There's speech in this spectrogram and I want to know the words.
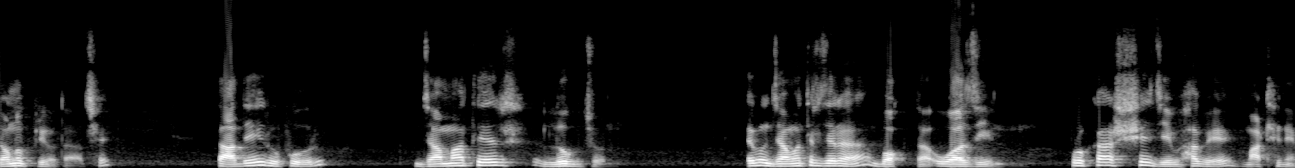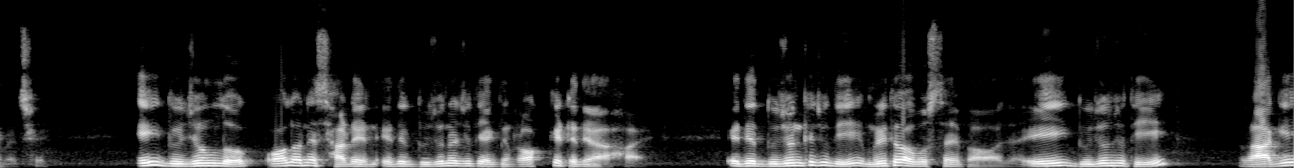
জনপ্রিয়তা আছে, তাদের উপর জামাতের লোকজন এবং জামাতের যারা বক্তা, ওয়াজিন, প্রকাশ্যে যেভাবে মাঠে নেমেছে, এই দুজন লোক অল অন এ সাডেন এদের দুজনের যদি একদিন রক কেটে দেওয়া হয়, এদের দুজনকে যদি মৃত অবস্থায় পাওয়া যায়, এই দুজন যদি রাগে,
